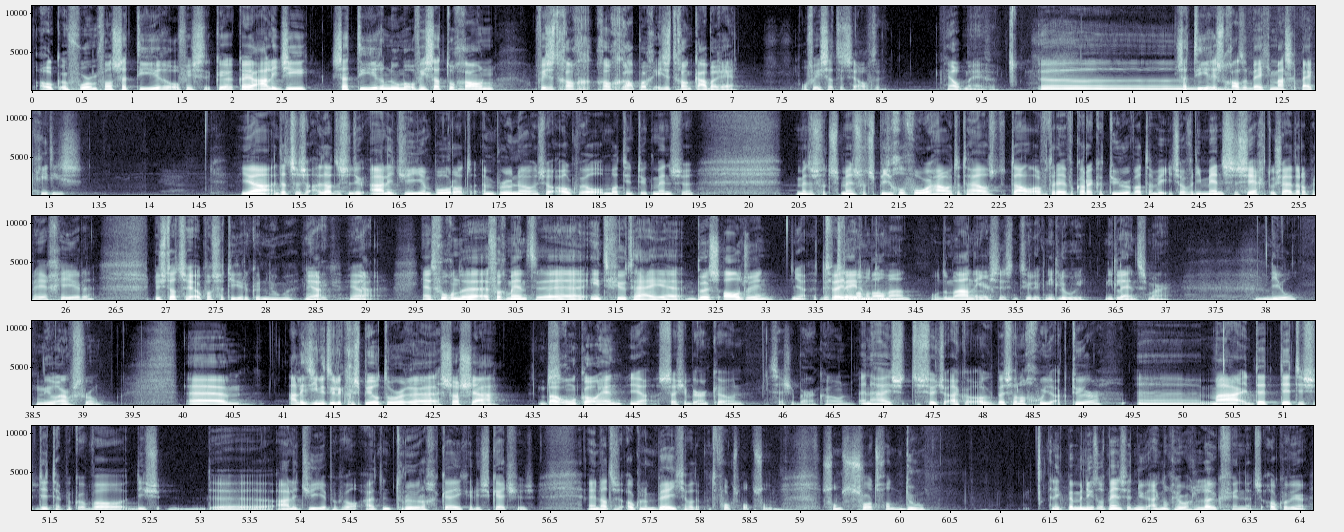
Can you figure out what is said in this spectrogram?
Ook een vorm van satire. Of is, kan je Ali G satire noemen? Of is dat toch gewoon... Of is het gewoon, gewoon grappig? Is het gewoon cabaret? Of is dat hetzelfde? Help me even. eh, Satire is toch altijd een beetje maatschappijkritisch? Ja, dat is, dat is natuurlijk Ali G en Borat en Bruno en zo ook wel, omdat die natuurlijk mensen met een soort, met een soort spiegel voorhoudt. Het hij als totaal overdreven karikatuur, wat dan weer iets over die mensen zegt, hoe zij daarop reageren. Dus dat zou je ook wel satire kunnen noemen, denk Ja, ik. Ja, Ja. En het volgende eh, fragment eh, interviewt hij eh, Buzz Aldrin Ja, de, De tweede, tweede man op de maan. op de maan. Eerst is natuurlijk niet Louis, niet Lance, maar Neil? Neil Armstrong. Ehm Ali G natuurlijk gespeeld door eh Sacha Baron Cohen. Ja, Sacha Baron Cohen. Sacha Baron Cohen. En hij is dus is eigenlijk ook best wel een goede acteur. Eh, maar dit, dit, is, dit heb ik ook wel, die uh, heb ik wel uit een treurig gekeken, die sketches. En dat is ook wel een beetje wat ik met Foxpop soms, soms een soort van doe. En ik ben benieuwd of mensen het nu eigenlijk nog heel erg leuk vinden. Het is ook alweer,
